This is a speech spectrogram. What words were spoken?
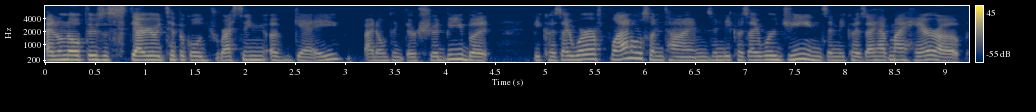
I don't know if there's a stereotypical dressing of gay. I don't think there should be, but because I wear a flannel sometimes and because I wear jeans and because I have my hair up,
